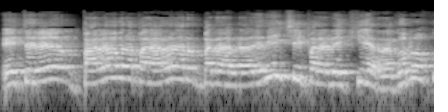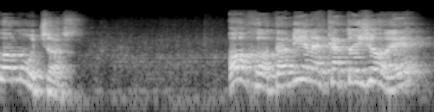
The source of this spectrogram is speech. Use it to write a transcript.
Es tener palabra para dar para la derecha y para la izquierda. Conozco a muchos. Ojo, también acá estoy yo, ¿eh?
